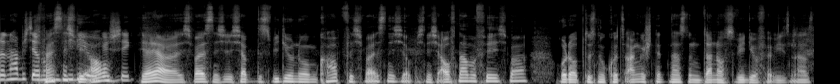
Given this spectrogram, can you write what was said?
dann habe ich dir auch Ich noch ein nicht, Video auch. geschickt. Ja, ja, ich weiß nicht. Ich habe das Video nur im Kopf. Ich weiß nicht, ob ich nicht aufnahmefähig war oder ob du es nur kurz angeschnitten hast und dann aufs Video verwiesen hast.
